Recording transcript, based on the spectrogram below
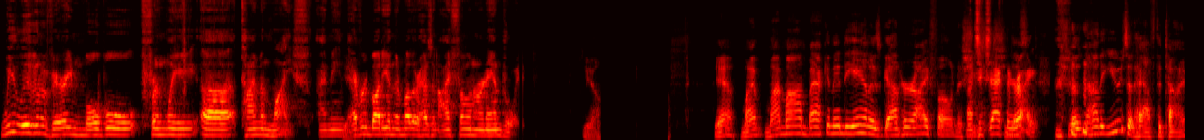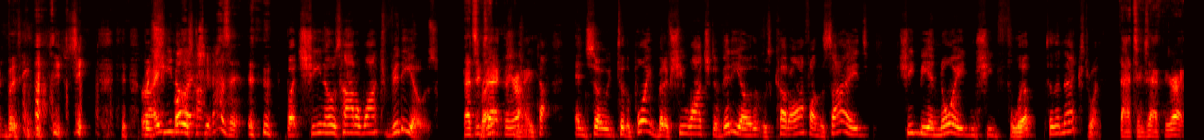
we live in a very mobile friendly uh, time in life. I mean, Yeah. everybody and their mother has an iPhone or an Android. Yeah, Yeah, my my mom back in Indiana's got her iPhone. She- That's exactly doesn't- right. She doesn't know how to use it half the time, but she, but right? she knows. But how, she has it. but she knows how to watch videos. That's exactly She's right. And so to the point, but if she watched a video that was cut off on the sides, she'd be annoyed and she'd flip to the next one. That's exactly right.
